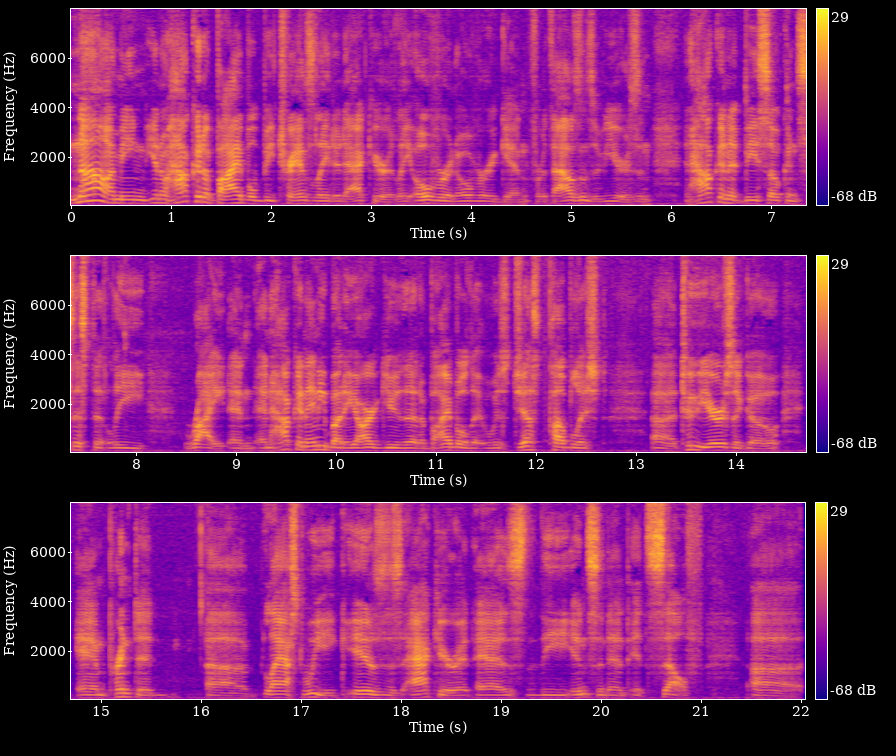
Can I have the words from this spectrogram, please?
no i mean you know how could a bible be translated accurately over and over again for thousands of years? And, and how can it be so consistently right? And, and how can anybody argue that a bible that was just published uh, two years ago and printed uh, last week is as accurate as the incident itself uh,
